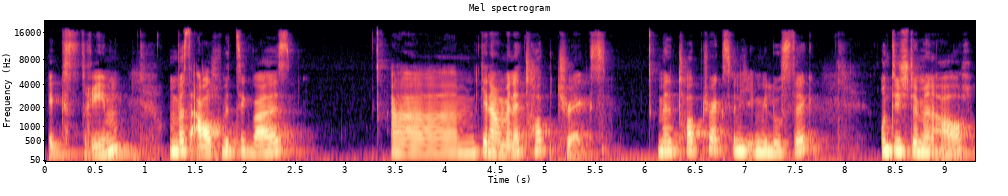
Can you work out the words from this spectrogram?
extrem. Und was auch witzig war, ist, ähm, genau, meine Top-Tracks. Meine Top-Tracks finde ich irgendwie lustig und die stimmen auch.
